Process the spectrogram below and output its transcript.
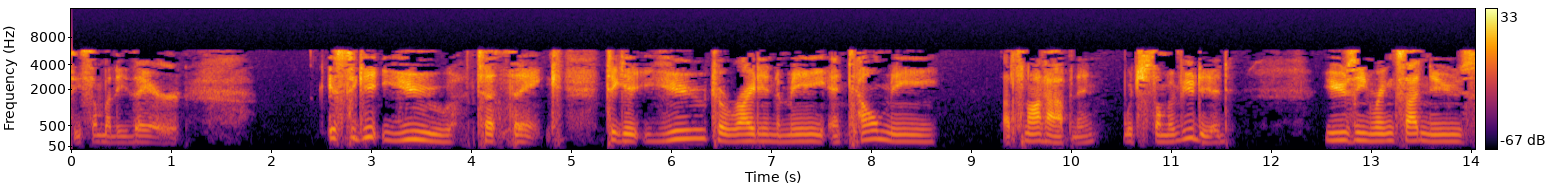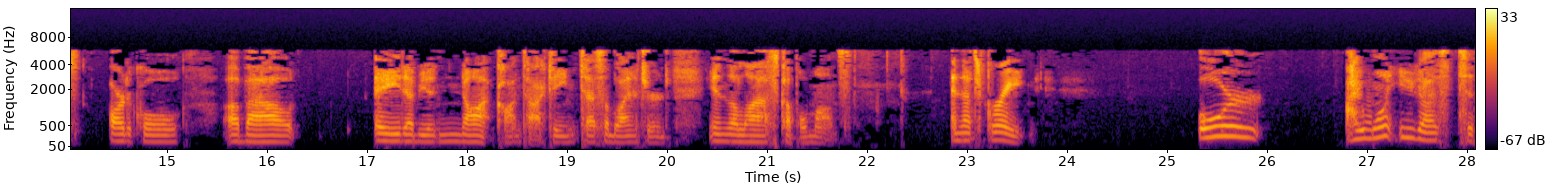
see somebody there, is to get you to think, to get you to write into me and tell me that's not happening, which some of you did, using Ringside News article about AEW not contacting Tessa Blanchard in the last couple months. And that's great. Or I want you guys to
